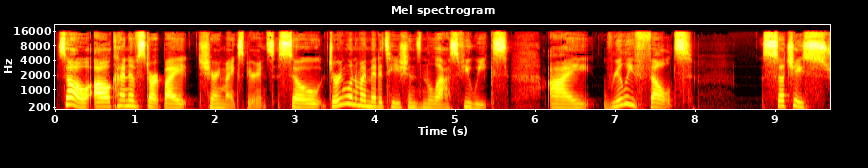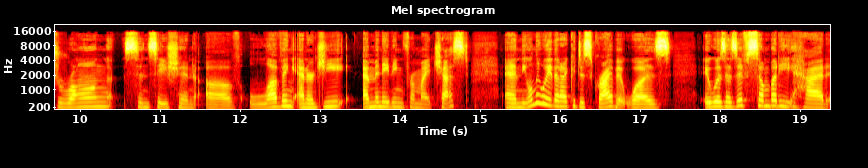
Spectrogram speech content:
so I'll kind of start by sharing my experience. So during one of my meditations in the last few weeks, I really felt such a strong sensation of loving energy emanating from my chest. And the only way that I could describe it was it was as if somebody had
